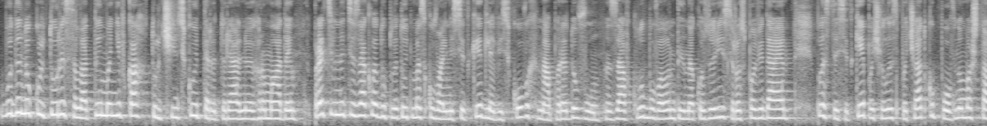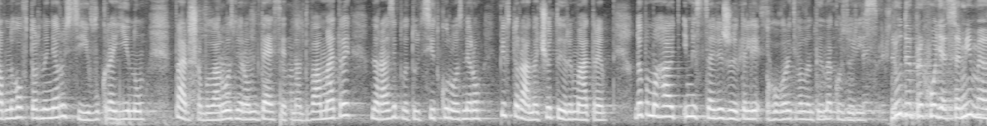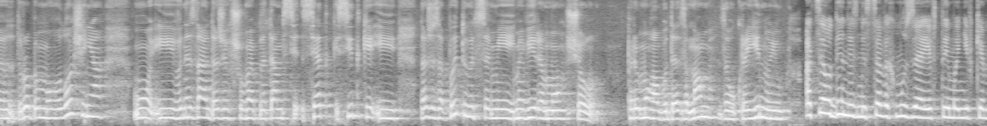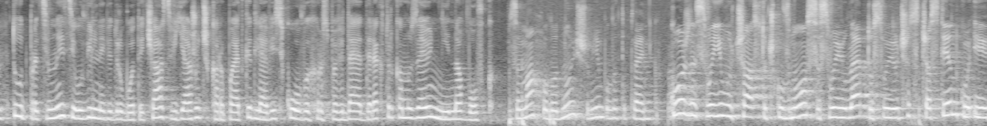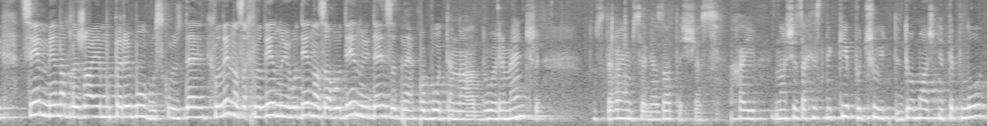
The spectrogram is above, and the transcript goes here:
Будинок культури села Тиманівка Тульчинської територіальної громади. Працівниці закладу плетуть маскувальні сітки для військових на передову. Зав клубу Валентина Козоріс розповідає, плести сітки почали з початку повномасштабного вторгнення Росії в Україну. Перша була розміром 10 на 2 метри. Наразі плетуть сітку розміром 1,5 на 4 метри. Допомагають і місцеві жителі, говорить Валентина Козоріс. Люди приходять самі, ми робимо оголошення, і вони знають, навіть що ми плетемо сі- сітки, сітки і навіть запитують самі. Ми віримо, що перемога буде за нами, за Україною. А це один із місцевих музеїв Тиманівки. Тут працівниці у вільний від роботи час в'яжуть шкарпетки для військових, розповідає директорка музею Ніна Вовк. Зима холодно, і щоб їм було тепленько. Кожен свою часточку вносить, свою лепту, свою час- частинку, і цим ми наближаємо перемогу. Хвилина за хвилиною, година за годиною, день за днем. роботи на дворі менше, стараємося в'язати зараз. Хай наші захисники почують домашнє тепло,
